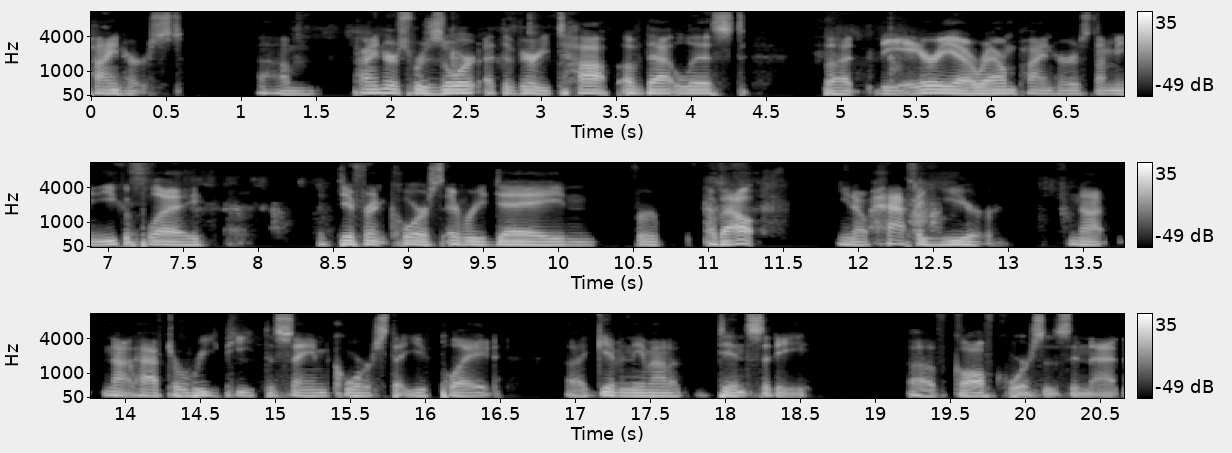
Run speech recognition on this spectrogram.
Pinehurst. Um, Pinehurst Resort at the very top of that list, but the area around Pinehurst, I mean, you could play a different course every day and for about you know half a year, not not have to repeat the same course that you've played, uh, given the amount of density of golf courses in that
